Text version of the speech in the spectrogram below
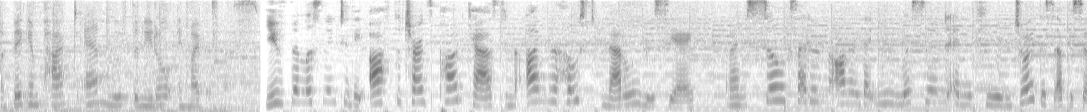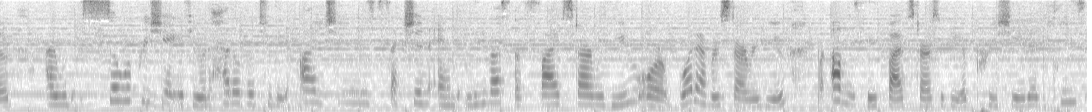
a big impact and moved the needle in my business. You've been listening to the Off the Charts podcast, and I'm your host, Natalie Lussier. And I'm so excited and honored that you listened. And if you enjoyed this episode, I would so appreciate if you would head over to the iTunes section and leave us a five star review or whatever star review. But obviously, five stars would be appreciated. Please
